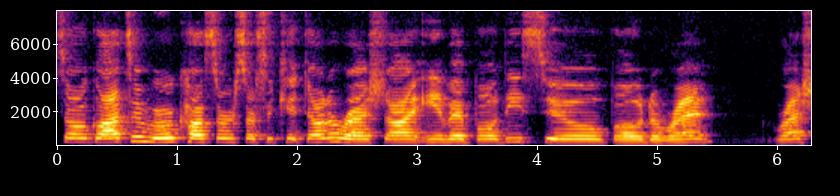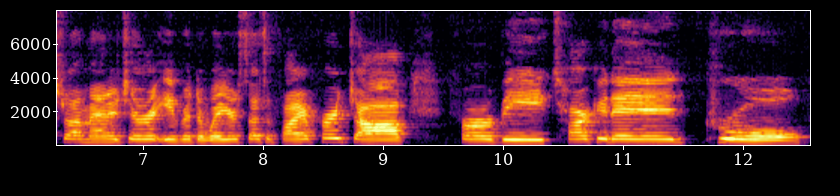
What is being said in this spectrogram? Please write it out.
So glad to rude customers starts to kick out a restaurant, even both these two, both the rent restaurant manager, even the waiter starts to fire for a job for being targeted, cruel,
